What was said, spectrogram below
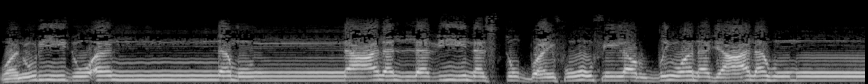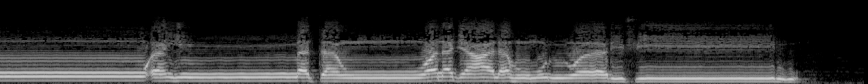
ونريد أن نمن على الذين استضعفوا في الأرض ونجعلهم أهمة ونجعلهم الوارثين.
